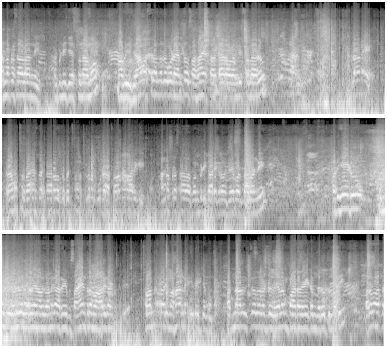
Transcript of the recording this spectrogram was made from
అన్నప్రసాదాన్ని పంపిణీ చేస్తున్నాము. మాకు ఈ గ్రామస్తులందరూ కూడా ఎంతో సహాయ సహకారాలు అందిస్తున్నారు. అలానే గ్రామస్థ సహాయ సహకారాలతో ప్రతి సంవత్సరం కూడా స్వామివారికి అన్నప్రసాద పంపిణీ కార్యక్రమం చేపడతామండి. పదిహేడు తొమ్మిది రెండు వేల ఇరవై నాలుగు అనగా రేపు సాయంత్రం ఆరు గంటలకి స్వామివారి మహానైవేద్యము పద్నాలుగు కిలోల లడ్డు వేలం పాట వేయటం జరుగుతున్నది. తర్వాత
